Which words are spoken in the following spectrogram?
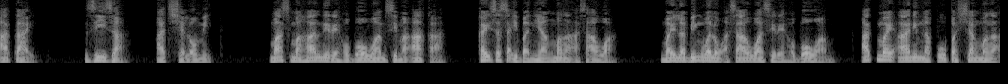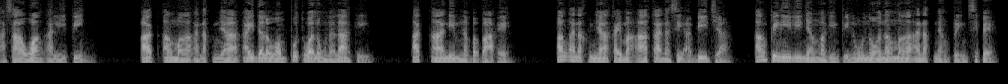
Atay, Ziza, at Shelomit. Mas mahal ni Rehoboam si Maaka kaysa sa iba niyang mga asawa. May labing walong asawa si Rehoboam at may anim na pupas siyang mga asawang alipin. At ang mga anak niya ay dalawamput walong lalaki at anim na babae. Ang anak niya kay Maaka na si Abijah ang pinili niyang maging pinuno ng mga anak niyang prinsipe,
